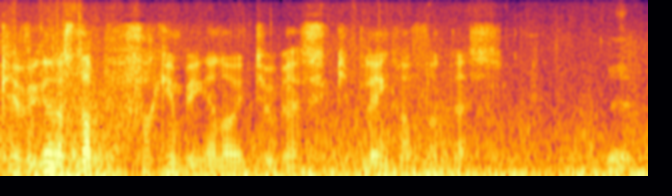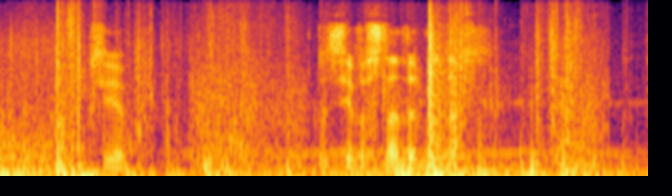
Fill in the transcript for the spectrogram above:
Okay, we're gonna stop fucking being annoying too, guys. Keep playing, have fun, guys. Yeah. See you. Let's see if a Slenderman does.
